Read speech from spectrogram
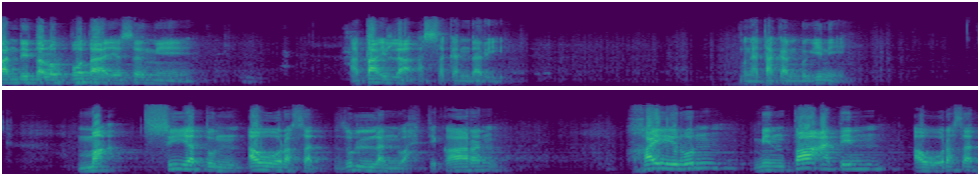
pandita lopota ya sengi ata illa as-sakandari mengatakan begini maksiyatun awrasat zullan wahtikaran khairun min ta'atin awrasat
